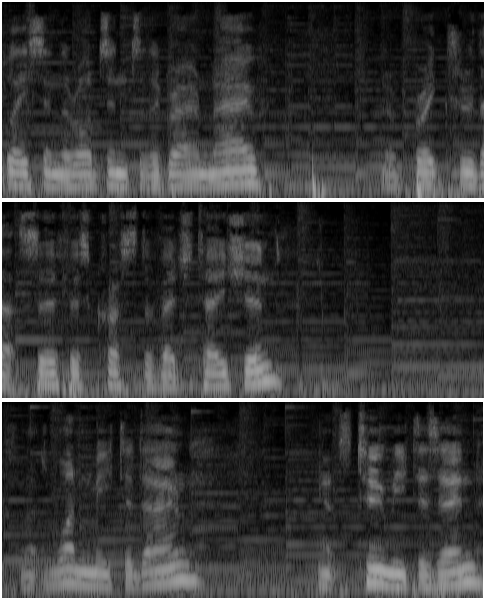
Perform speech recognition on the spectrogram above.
placing the rods into the ground now. To break through that surface crust of vegetation. So that's one metre down. That's two metres in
